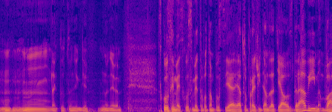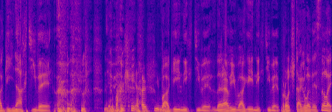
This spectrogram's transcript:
Mm-hmm, tak toto niekde, no neviem. Skúsime, skúsime to potom pustiť. Ja, ja to prečítam zatiaľ. Zdravím, vagína chtivé. Vagíny chtivé. Zdravím, vagíny chtivé. Proč takhle vesele?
